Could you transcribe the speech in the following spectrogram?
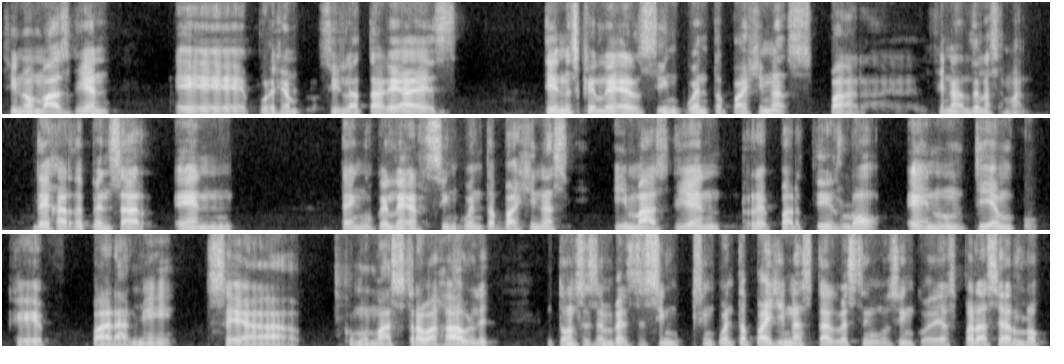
sino más bien, eh, por ejemplo, si la tarea es tienes que leer 50 páginas para el final de la semana. Dejar de pensar en tengo que leer 50 páginas y más bien repartirlo en un tiempo que para mí sea como más trabajable. Entonces, en vez de 50 páginas, tal vez tengo 5 días para hacerlo,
